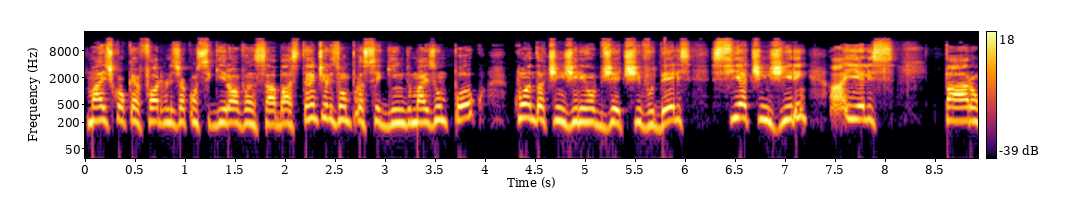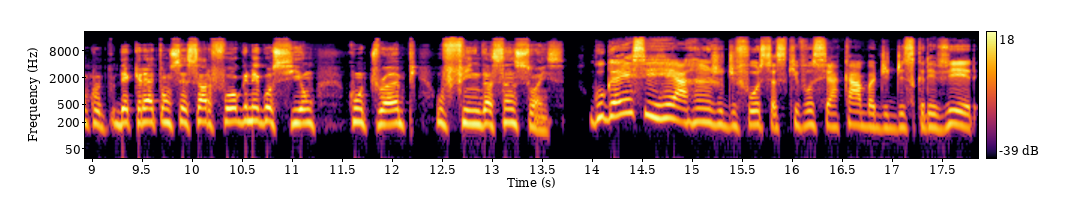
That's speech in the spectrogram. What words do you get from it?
mas de qualquer forma eles já conseguiram avançar bastante, eles vão prosseguindo mais um pouco. Quando atingirem o objetivo deles, se atingirem, aí eles param, decretam cessar-fogo e negociam com Trump o fim das sanções. Guga, esse rearranjo de forças que você acaba de descrever,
